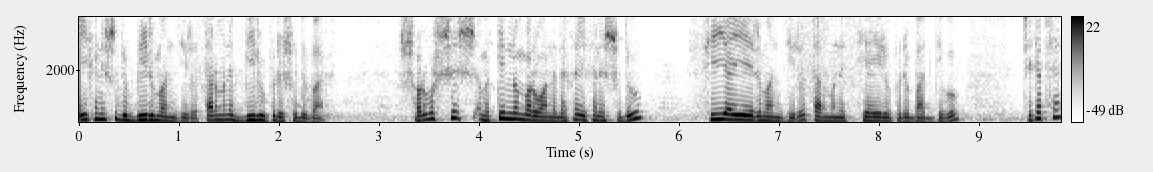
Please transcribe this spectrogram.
এইখানে শুধু বির মান জিরো তার মানে বির উপরে শুধু বার। সর্বশেষ আমার তিন নম্বর ওয়ানে দেখো, এখানে শুধু সিআই এর মান জিরো তার মানে সিআই এর উপরে বাদ দিব। ঠিক আছে?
